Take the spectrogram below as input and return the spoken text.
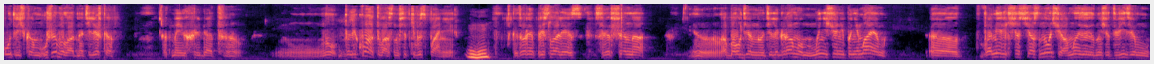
утречком уже была одна тележка от моих ребят, э, ну, далеко от вас, но все-таки в Испании, угу. которые прислали совершенно Э, обалденную телеграмму. Мы ничего не понимаем. В Америке сейчас час ночи, а мы, значит, видим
